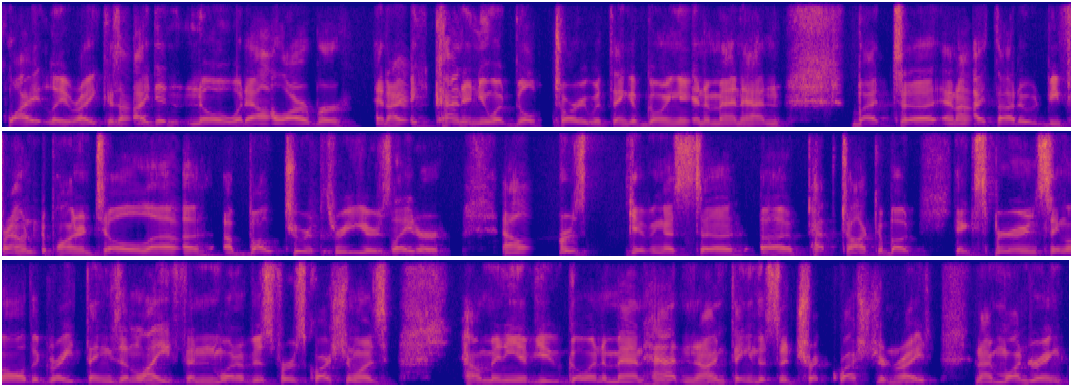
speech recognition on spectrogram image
quietly, right? Because I didn't know what Al Arbour and I kind of knew what Bill Torrey would think of going into Manhattan, but uh, and I thought it would be frowned upon until uh, about two or three years later, Al Arbour's giving us a, a, pep talk about experiencing all the great things in life. And one of his first question was, "How many of you go into Manhattan?" And I'm thinking this is a trick question, right? And I'm wondering,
